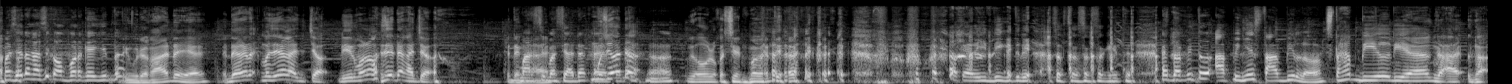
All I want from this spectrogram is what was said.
Masih ada nggak sih kompor kayak gitu? Yang udah gak ada ya. Masih ada gak Cok? Di rumah lo masih ada gak Cok? Ada Masih- masih ada kayak Masih ada. Ya Allah kasihan banget ya. pakai lidi gitu deh. Sek sek sek gitu. Eh tapi tuh apinya stabil loh. Stabil dia, nggak nggak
